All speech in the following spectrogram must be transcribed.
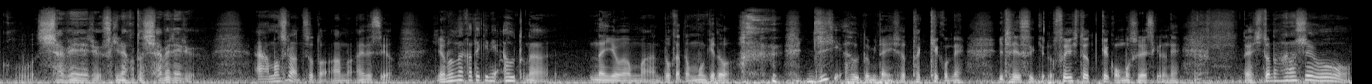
こう喋れる好きなこと喋れる。あもちろんちょっとあのあれですよ。世の中的にアウトな内容はまあどうかと思うけど ギリアウトみたいな人結構ねいたりするけどそういう人結構面白いですけどね。だから人の話を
